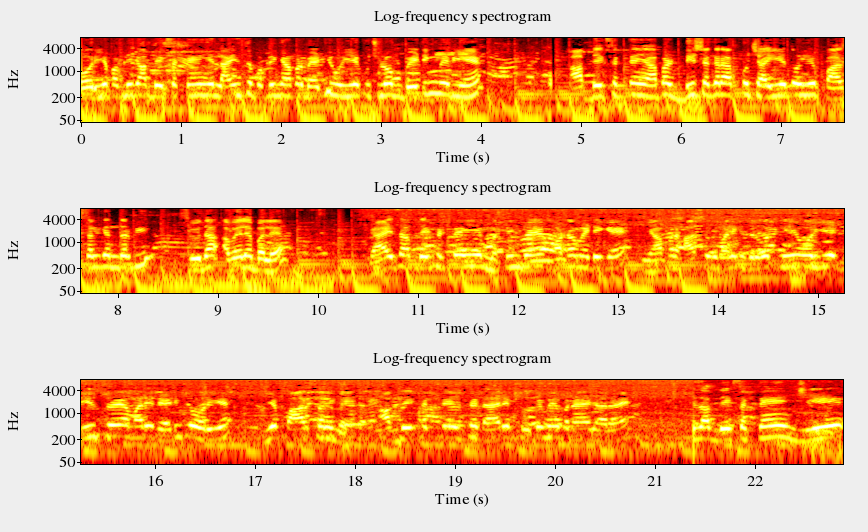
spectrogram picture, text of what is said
और ये पब्लिक आप देख सकते हैं ये लाइन से पब्लिक यहाँ पर बैठी हुई है। कुछ लोग वेटिंग में भी हैं। आप देख सकते हैं यहाँ पर डिश अगर आपको चाहिए तो ये पार्सल के अंदर भी सुविधा अवेलेबल है। गाइस आप देख सकते हैं ये मशीन जो है ऑटोमेटिक है। यहाँ पर हाथ से घुमाने की ज़रूरत नहीं है और ये डिश जो है हमारी रेडी जो हो रही है, ये पार्सल में। आप देख सकते हैं इसे डायरेक्ट छोटे में बनाया जा रहा है। आप देख सकते हैं ये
